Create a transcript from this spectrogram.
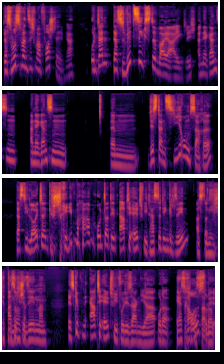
das muss man sich mal vorstellen, ja. Und dann, das Witzigste war ja eigentlich an der ganzen an der ganzen ähm, Distanzierungssache, dass die Leute geschrieben haben unter den RTL-Tweet. Hast du den gesehen? Hast du, nee, ich hab den nicht gesehen, Mann. Es gibt einen RTL-Tweet, wo die sagen, ja, oder er ist raus, oder aber,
